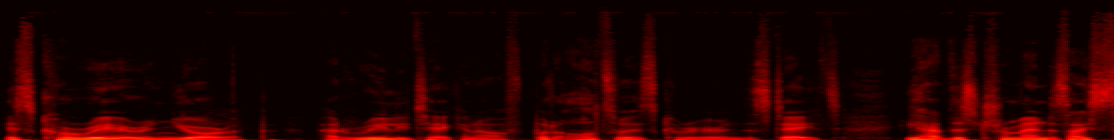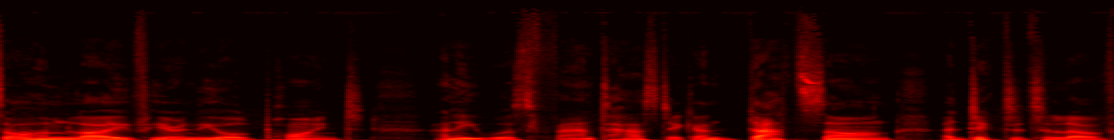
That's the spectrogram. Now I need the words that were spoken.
His career in Europe had really taken off, but also his career in the States. He had this tremendous. I saw him live here in the Old Point, and he was fantastic. And that song, "Addicted to Love,"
